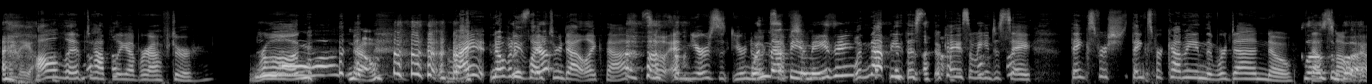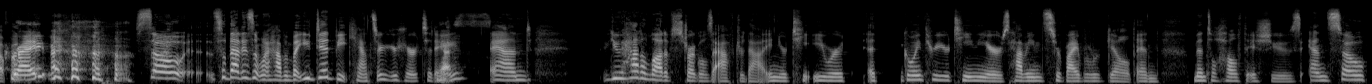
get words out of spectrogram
and they all lived happily ever after. Wrong. No. right? Nobody's life turned out like that. So, and yours, you're no Wouldn't exception. that be amazing? Wouldn't that be this? Okay, so we can just say, thanks for sh- thanks for coming. Then we're done. No, close the book, right? so, so that isn't what happened. But you did beat cancer. You're here today, yes. and you had a lot of struggles after that in your teen you were uh, going through your teen years having survivor guilt and mental health issues and so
